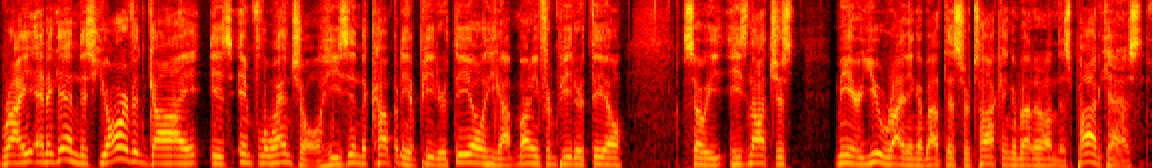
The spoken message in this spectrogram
right? And again, this Yarvin guy is influential. He's in the company of Peter Thiel. He got money from Peter Thiel. So he, he's not just me or you writing about this or talking about it on this podcast.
